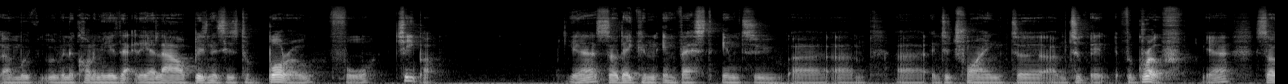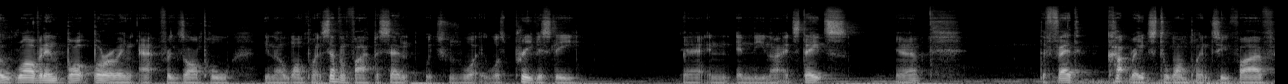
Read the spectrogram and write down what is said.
um, with, with an economy is that they allow businesses to borrow for cheaper yeah so they can invest into uh, um, uh, into trying to um, to eh, for growth yeah so rather than borrowing at for example you know 1.75 percent which was what it was previously yeah in in the United States yeah the Fed cut rates to 1.25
